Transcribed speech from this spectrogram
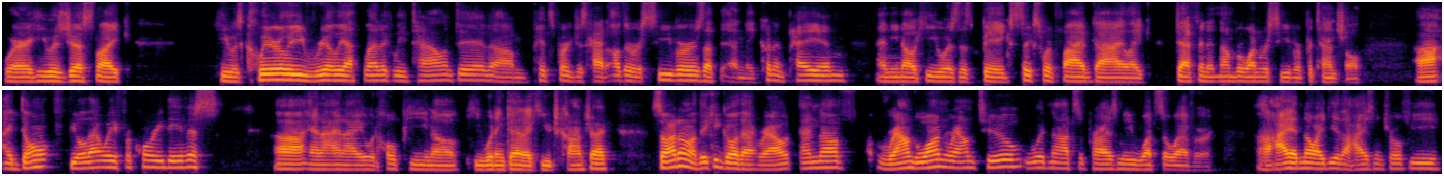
where he was just like he was clearly really athletically talented. Um, Pittsburgh just had other receivers that, and they couldn't pay him. And you know he was this big six foot five guy, like definite number one receiver potential. Uh, I don't feel that way for Corey Davis, uh, and I, and I would hope he you know he wouldn't get a huge contract. So I don't know. They could go that route. And uh, round one, round two would not surprise me whatsoever. Uh, I had no idea the Heisman Trophy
